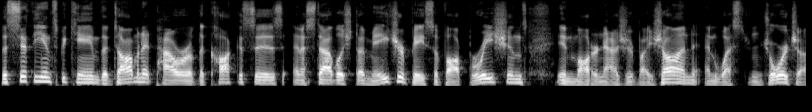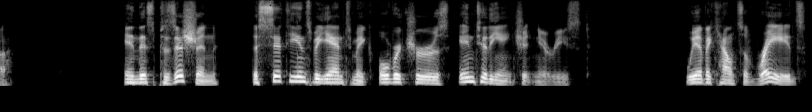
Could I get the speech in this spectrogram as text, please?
the Scythians became the dominant power of the Caucasus and established a major base of operations in modern Azerbaijan and western Georgia. In this position, the Scythians began to make overtures into the ancient Near East. We have accounts of raids,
